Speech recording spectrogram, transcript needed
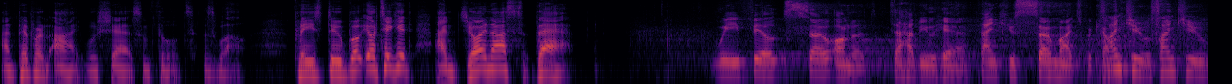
And Pippa and I will share some thoughts as well. Please do book your ticket and join us there. We feel so honored to have you here. Thank you so much for coming. Thank you, thank you.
